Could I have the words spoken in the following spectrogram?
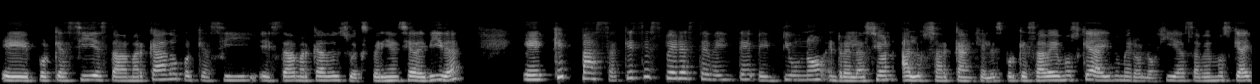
eh, porque así estaba marcado, porque así estaba marcado en su experiencia de vida. Eh, ¿Qué pasa? ¿Qué se espera este 2021 en relación a los arcángeles? Porque sabemos que hay numerología, sabemos que hay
